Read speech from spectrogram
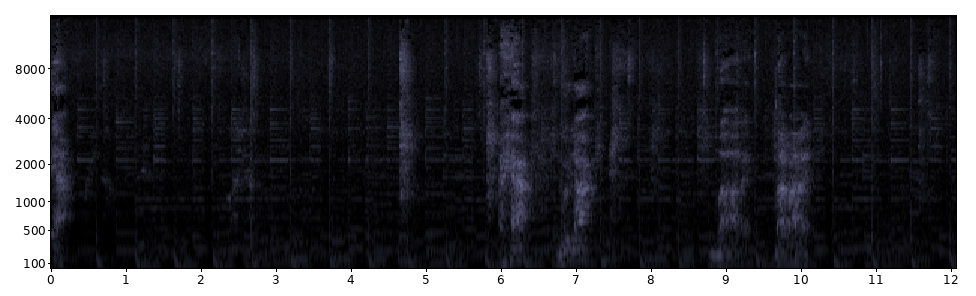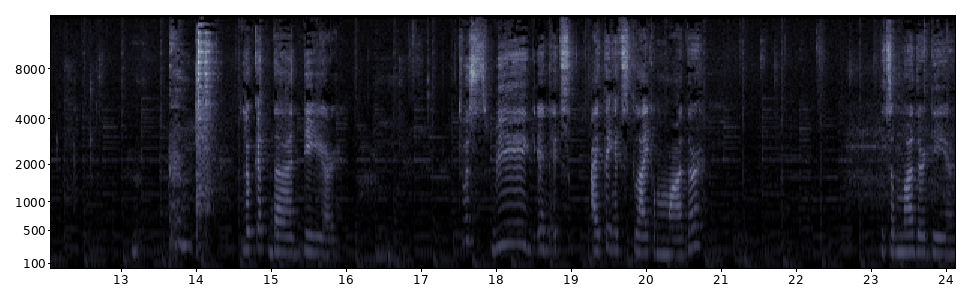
Yeah. Yeah. Good luck. Bye. Bye bye. Look at the deer. It was big and it's I think it's like a mother. It's a mother deer.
